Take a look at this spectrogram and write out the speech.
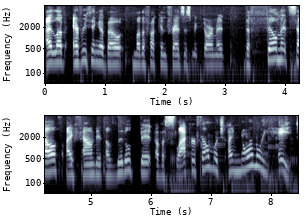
I love everything about motherfucking Frances McDormand. The film itself, I found it a little bit of a slacker film, which I normally hate.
